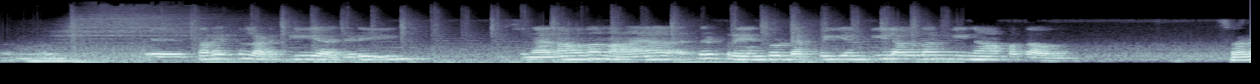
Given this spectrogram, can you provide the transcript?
ਤੇ ਸਰ, ਇੱਕ ਲੜਕੀ ਆ ਜਿਹੜੀ, ਸੁਨੈਨਾ ਉਹਦਾ ਨਾਂ ਆ ਤੇ ਟ੍ਰੇਨ ਤੋਂ ਡਿੱਗ ਪਈ ਆ। ਕੀ ਲੱਗਦਾ, ਕੀ ਨਾਂ ਪਤਾ ਉਹਦਾ? ਸਰ,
